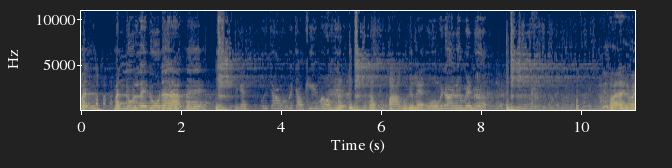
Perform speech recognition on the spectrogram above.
มันมันดูเลยดูน่ารักไงเป็นไงเฮ้ยเจ้าเขาไปจับขี้มาจับปากมึงนั่นแหละโอ้ไม่ได้เลยเหม็นเนอะเพราะอะไรรู้ไหม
